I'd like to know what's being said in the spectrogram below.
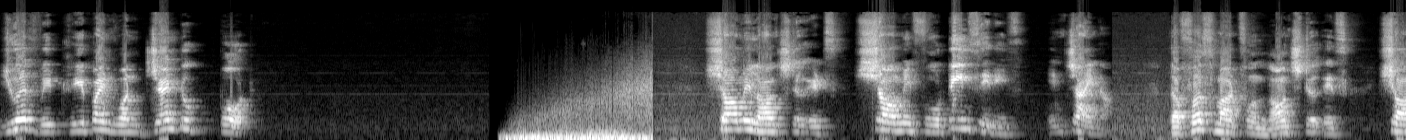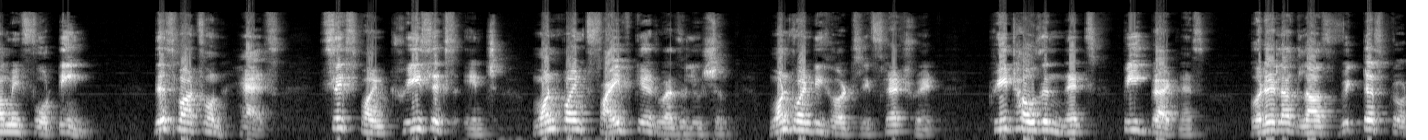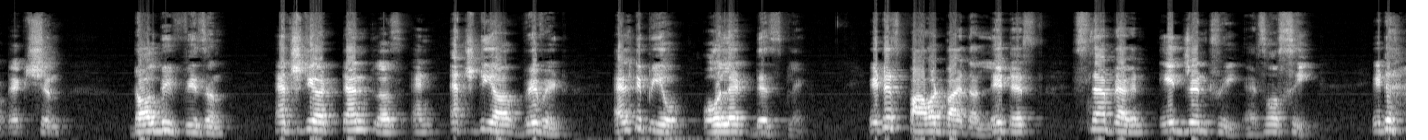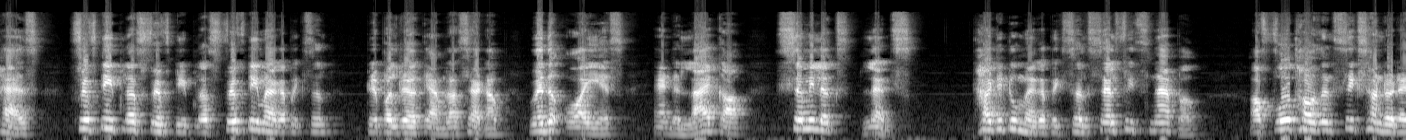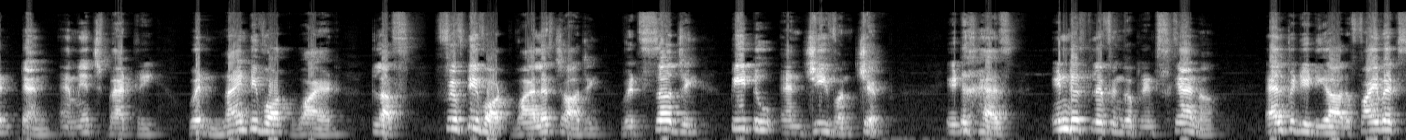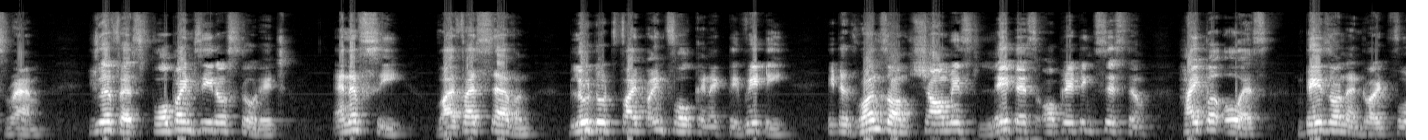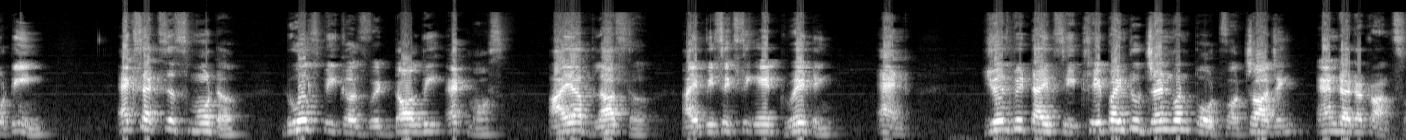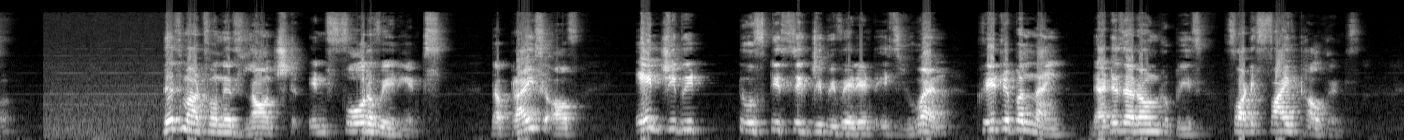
USB 3.1 Gen 2 port. Xiaomi launched its Xiaomi 14 series in China. The first smartphone launched is Xiaomi 14. This smartphone has 6.36 inch 1.5K resolution, 120 Hz refresh rate, 3000 nits peak brightness, Gorilla Glass Victus protection, Dolby Vision, HDR10 Plus and HDR Vivid LTPO OLED display. It is powered by the latest Snapdragon 8 Gen 3 SoC. It has 50 plus 50 plus 50 megapixel triple rear camera setup with the OIS and Leica Summilux lens, 32 megapixel selfie snapper, a 4610 mAh battery with 90 watt wired plus 50 watt wireless charging with surging P2 and G1 chip. It has in-display fingerprint scanner, LPDDR5X RAM, UFS 4.0 storage, NFC, Wi-Fi 7, Bluetooth 5.4 connectivity. It runs on Xiaomi's latest operating system HyperOS based on Android 14, X-axis motor, dual speakers with Dolby Atmos, IR Blaster, IP68 rating and USB Type-C 3.2 Gen 1 port for charging and data transfer. This smartphone is launched in four variants. The price of 8GB to 256GB variant is yuan 3999 that is around rupees 45,000.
